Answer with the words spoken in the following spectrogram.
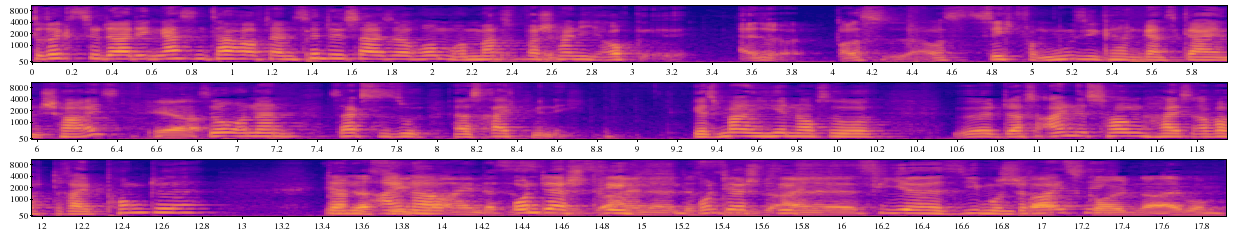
drückst du da den ganzen Tag auf deinem Synthesizer rum und machst wahrscheinlich auch, also aus, aus Sicht von Musikern ganz geilen Scheiß. Ja. So, und dann sagst du so, das reicht mir nicht. Jetzt mache ich hier noch so, äh, das eine Song heißt einfach drei Punkte. Ja, Dann das ich einer ein. Das ist Unterstrich, eine- das Unterstrich eine 437. Schwarz-goldene Album.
